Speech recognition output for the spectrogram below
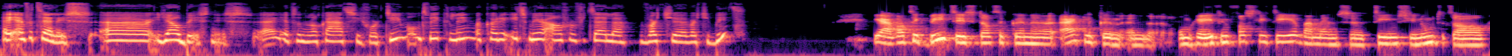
Hey, en vertel eens, uh, jouw business. je hebt een locatie voor teamontwikkeling. Maar kun je er iets meer over vertellen wat je, wat je biedt? Ja, wat ik bied is dat ik een, uh, eigenlijk een, een omgeving faciliteer waar mensen, teams, je noemt het al,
